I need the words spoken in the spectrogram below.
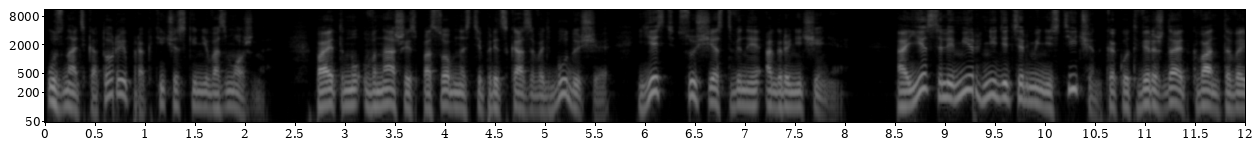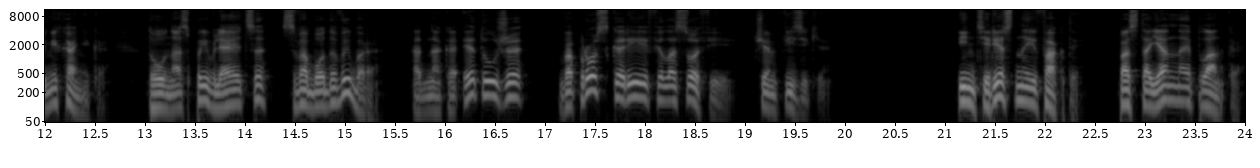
узнать которые практически невозможно. Поэтому в нашей способности предсказывать будущее есть существенные ограничения. А если мир не детерминистичен, как утверждает квантовая механика, то у нас появляется свобода выбора. Однако это уже вопрос скорее философии, чем физики. Интересные факты. Постоянная планка.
